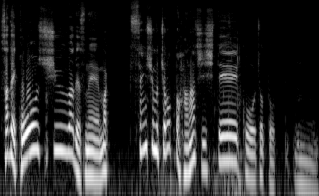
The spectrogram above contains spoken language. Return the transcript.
さて、今週はですね、まあ、先週もちょろっと話して、こう、ちょっと、うん、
